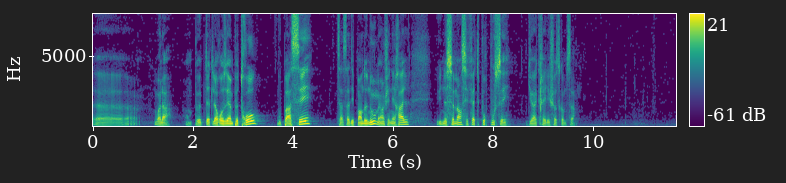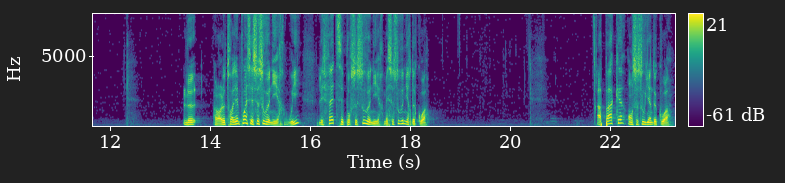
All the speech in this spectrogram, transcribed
Euh, voilà, on peut peut-être l'arroser un peu trop ou pas assez, ça, ça dépend de nous, mais en général, une semence est faite pour pousser. Dieu a créé les choses comme ça. Le, alors le troisième point, c'est se souvenir. Oui, les fêtes, c'est pour se souvenir, mais se souvenir de quoi? À Pâques, on se souvient de quoi?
